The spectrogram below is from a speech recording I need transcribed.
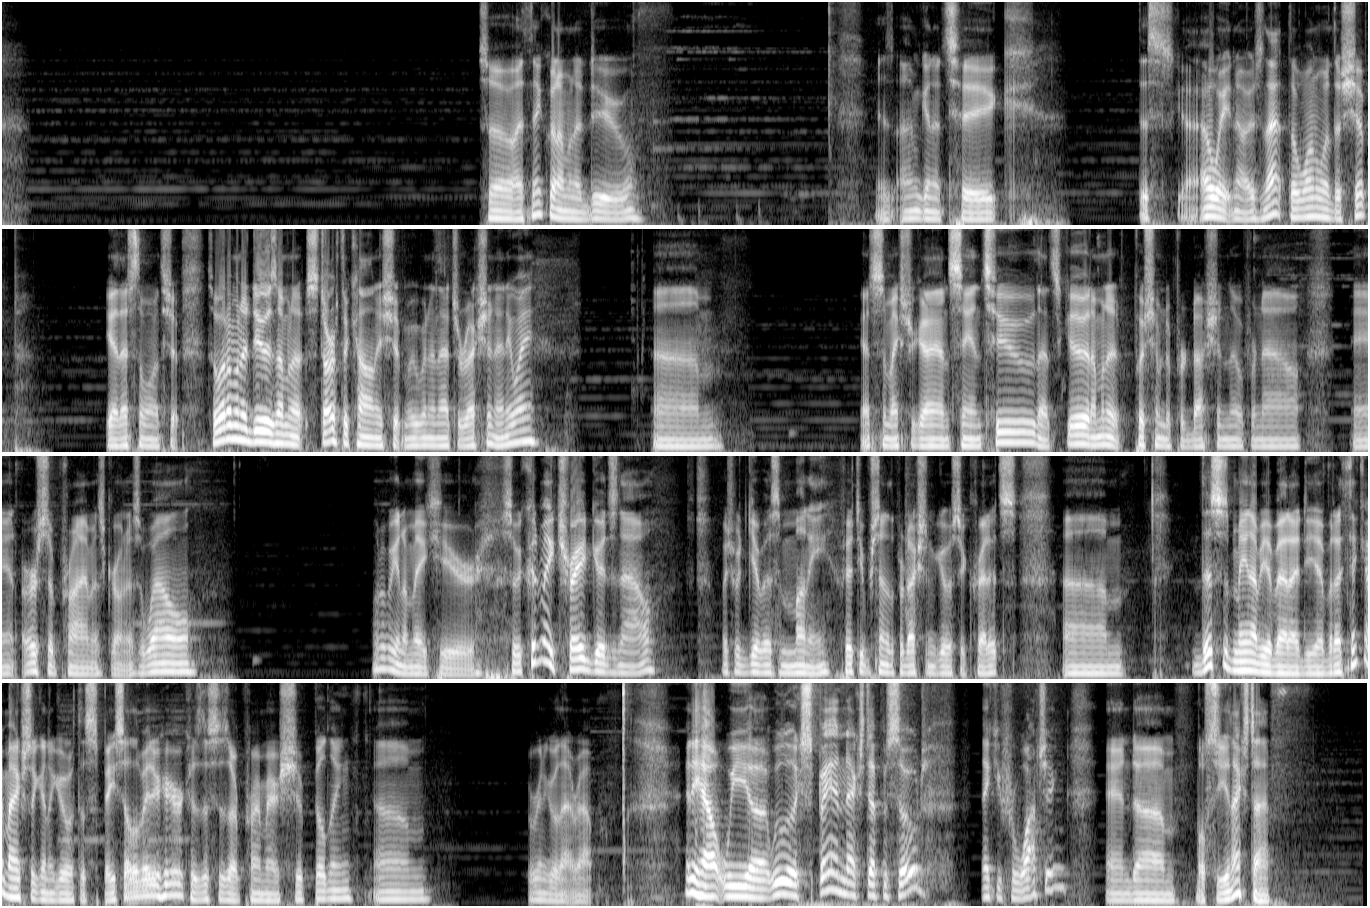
So I think what I'm going to do is I'm going to take this guy. Oh wait, no, Isn't that the one with the ship? Yeah, that's the one with the ship. So what I'm going to do is I'm going to start the colony ship moving in that direction anyway. Um, got some extra guy on sand 2. That's good. I'm going to push him to production though for now. And Ursa Prime has grown as well. What are we going to make here? So we could make trade goods now, which would give us money. 50% of the production goes to credits. Um, this is, may not be a bad idea, but I think I'm actually going to go with the space elevator here because this is our primary shipbuilding. Um, we're going to go that route. Anyhow, we, uh, we will expand next episode. Thank you for watching, and um, we'll see you next time.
